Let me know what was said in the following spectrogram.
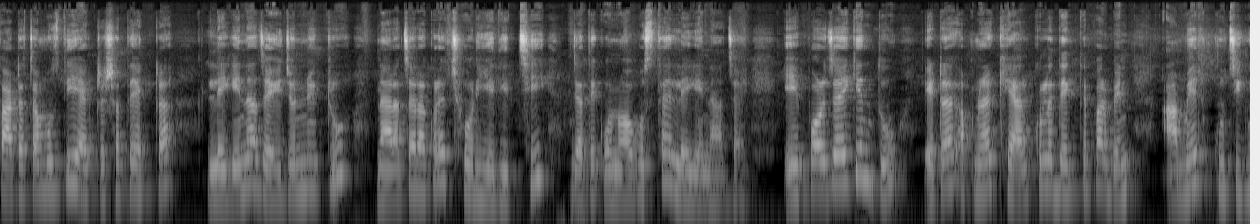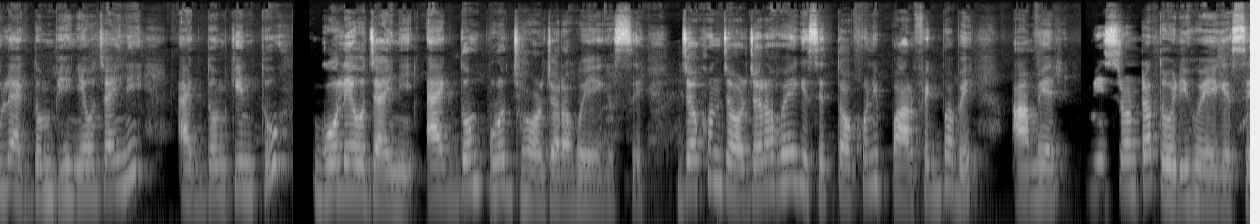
কাঁটা চামচ দিয়ে একটার সাথে একটা লেগে না যায়, এই জন্য একটু নাড়াচাড়া করে ছড়িয়ে দিচ্ছি যাতে কোনো অবস্থায় লেগে না যায়। এ পর্যায়ে কিন্তু এটা আপনারা খেয়াল করলে দেখতে পারবেন, আমের কুচিগুলো একদম ভেঙেও যায়নি, একদম কিন্তু গলেও যায়নি, একদম পুরো ঝরঝরা হয়ে গেছে। যখন ঝরঝরা হয়ে গেছে তখনই পারফেক্টভাবে আমের মিশ্রণটা তৈরি হয়ে গেছে।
